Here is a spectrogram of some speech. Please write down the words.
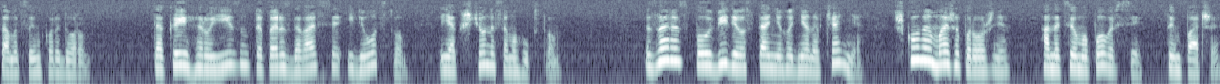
саме цим коридором. Такий героїзм тепер здавався ідіотством, якщо не самогубством. Зараз, по обіді останнього дня навчання, школа майже порожня, а на цьому поверсі тим паче.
